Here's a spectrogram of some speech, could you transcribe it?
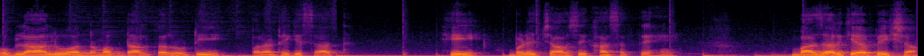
ابلا آلو اور نمک ڈال کر روٹی پراٹھے کے ساتھ ہی بڑے چاو سے کھا سکتے ہیں۔ بازار کے اپیکشا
